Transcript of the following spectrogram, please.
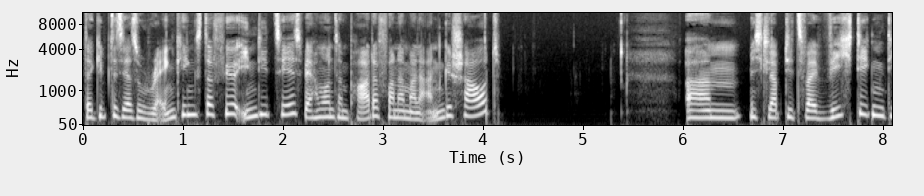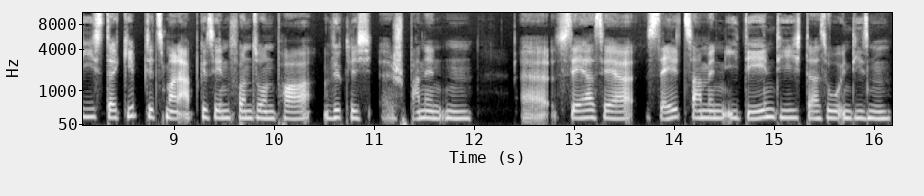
Da gibt es ja so Rankings dafür, Indizes. Wir haben uns ein paar davon einmal angeschaut. Ähm, ich glaube, die zwei wichtigen, die es da gibt, jetzt mal abgesehen von so ein paar wirklich äh, spannenden, äh, sehr, sehr seltsamen Ideen, die ich da so in diesem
